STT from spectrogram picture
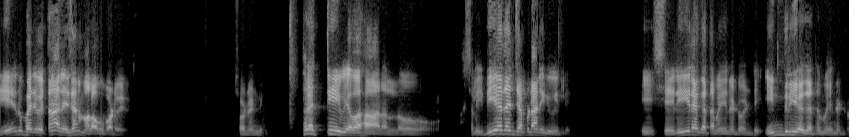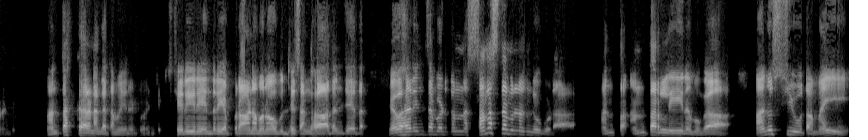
నేను పది విత్తనాలు వేసాను మొలవకపోవడం ఏమిటి? చూడండి. ప్రతి వ్యవహారంలో అసలు ఇది ఏదని చెప్పడానికి వీళ్ళు ఈ శరీరగతమైనటువంటి ఇంద్రియగతమైనటువంటి అంతఃకరణగతమైనటువంటి శరీరేంద్రియ ప్రాణమనోబుద్ధి సంఘాతం చేత వ్యవహరించబడుతున్న సమస్తమునందు కూడా అంత అంతర్లీనముగా అనుస్యూతమై.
